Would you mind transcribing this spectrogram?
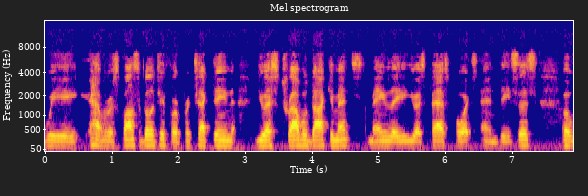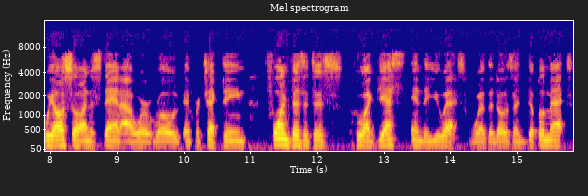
We have a responsibility for protecting U.S. travel documents, mainly U.S. passports and visas. But we also understand our role in protecting foreign visitors who are guests in the U.S., whether those are diplomats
